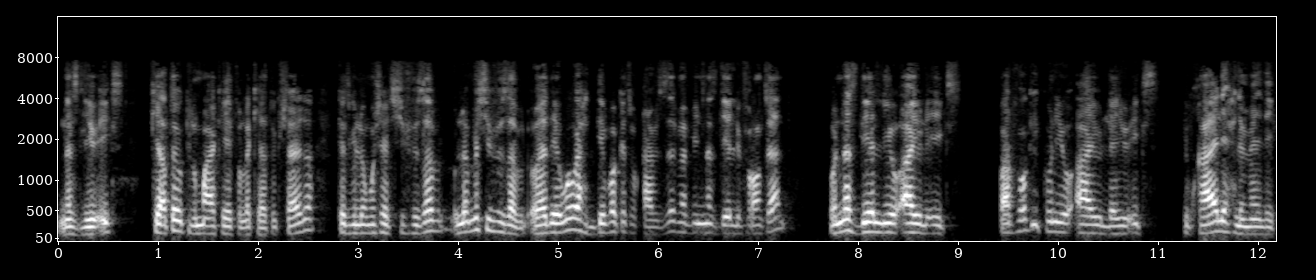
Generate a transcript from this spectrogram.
الناس ال UX كيعطيوك الماكيت ولا كيعطيوك شي حاجة كتقول لهم واش هادشي faisable ولا ماشي faisable وهذا هو واحد ال débat كتوقع بزاف ما بين الناس ديال les front-end والناس ديال ال UI و ال UX. parfois كيكون UI ولا UX كيبقى غير يحلم عليك.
